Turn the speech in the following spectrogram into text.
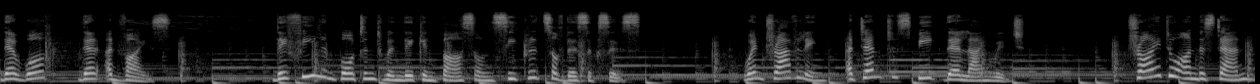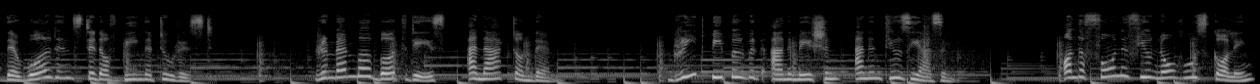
their work, their advice. They feel important when they can pass on secrets of their success. When traveling, attempt to speak their language. Try to understand their world instead of being a tourist. Remember birthdays and act on them. Greet people with animation and enthusiasm. On the phone, if you know who's calling,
